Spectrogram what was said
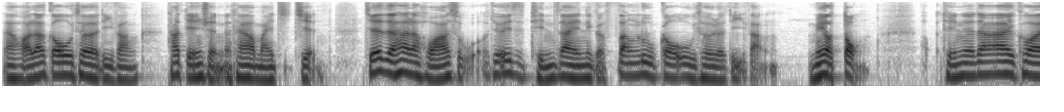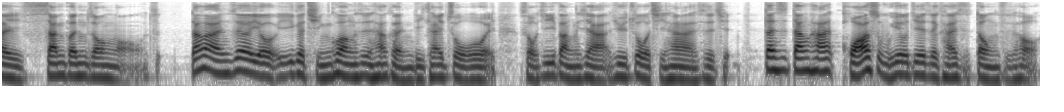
那滑到购物车的地方，他点选了他要买几件，接着他的滑鼠就一直停在那个放入购物车的地方，没有动，停了大概快三分钟哦。当然，这有一个情况是他可能离开座位，手机放下去做其他的事情。但是当他滑鼠又接着开始动之后，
